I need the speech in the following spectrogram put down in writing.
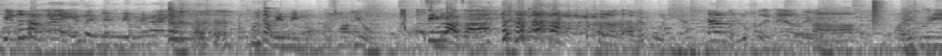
พี่จะทำหน้าอย่างนี้ใส่วินวินไม่ได้นะรู้จักวินวินเราชอบอยู่ จริงเหรอจ๊ะถ้าเราจะเอาไปพูดอย่างเงี้ยหน้าเหมือนลูกเขยแม่เราเลย อ๋อโอ้ยกุรี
